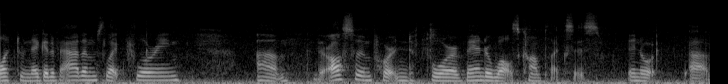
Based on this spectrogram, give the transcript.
electronegative atoms like fluorine. Um, they're also important for van der Waals complexes because uh,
